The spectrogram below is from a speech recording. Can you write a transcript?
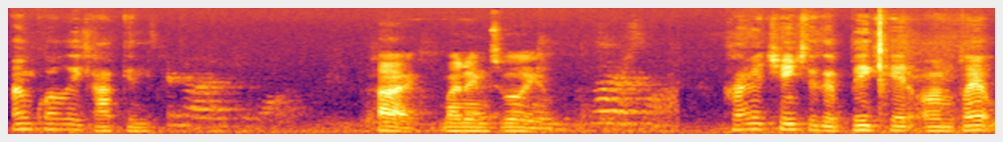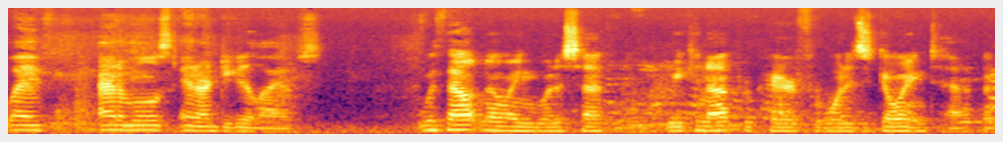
I'm Quality Hopkins. Hi, my name's William. Climate change is a big hit on plant life, animals, and our daily lives. Without knowing what is happening, we cannot prepare for what is going to happen.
